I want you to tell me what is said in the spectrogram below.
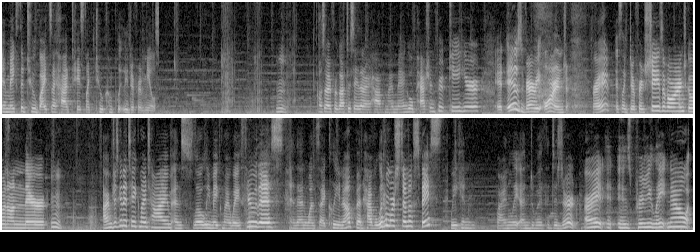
It makes the two bites I had taste like two completely different meals. Mm. Also, I forgot to say that I have my mango passion fruit tea here. It is very orange, right? It's like different shades of orange going on in there. Mm. I'm just gonna take my time and slowly make my way through this. And then once I clean up and have a little more stomach space, we can finally end with dessert. All right, it is pretty late now,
